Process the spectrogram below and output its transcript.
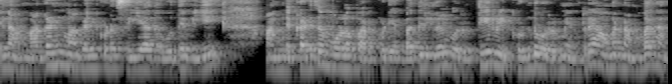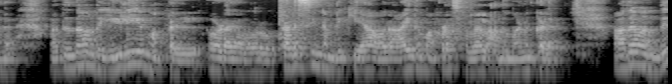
ஏன்னா மகன் மகள் கூட செய்யாத உதவியை அந்த கடிதம் மூலம் வரக்கூடிய பதில்கள் ஒரு தீர்வை கொண்டு வரும் என்று அவங்க நம்புகிறாங்க அதுதான் அந்த எளிய மக்களோட ஒரு கடைசி நம்பிக்கையாக ஒரு ஆயுதமாக கூட சொல்லலாம் அந்த மனுக்களை. அதை வந்து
